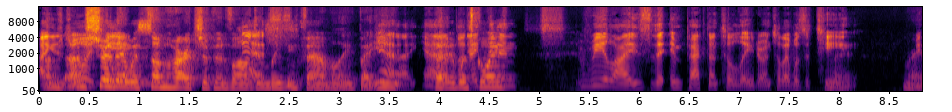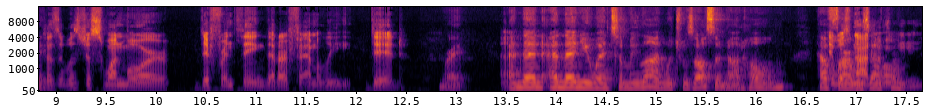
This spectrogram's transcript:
I'm, I'm, sure being, there was some hardship involved yes. in leaving family, but yeah, you, yeah, but it was I going. Didn't realize the impact until later, until I was a teen, right. right. because it was just one more different thing that our family did. Right, um, and then and then you went to Milan, which was also not home. How far was, was that home. from?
